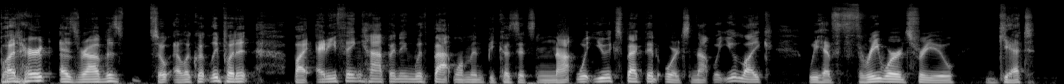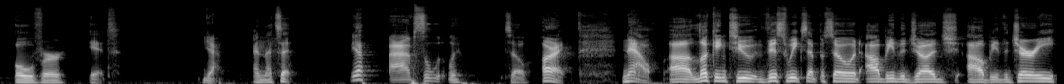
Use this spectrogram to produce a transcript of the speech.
butthurt, as Rob has so eloquently put it, by anything happening with Batwoman because it's not what you expected or it's not what you like, we have three words for you get over it. yeah And that's it. yeah absolutely So, all right. Now, uh, looking to this week's episode, I'll be the judge, I'll be the jury.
